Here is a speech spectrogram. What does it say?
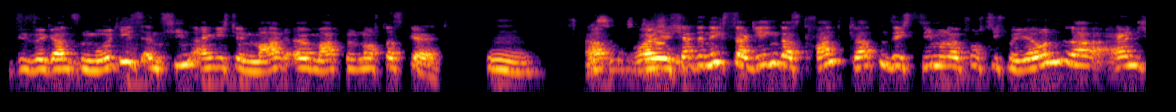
diese ganzen Multis entziehen eigentlich den Markt, Markt nur noch das Geld. Hm. Ja, weil ich hätte nichts dagegen, dass Quantklatten sich 750 Millionen da ein,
